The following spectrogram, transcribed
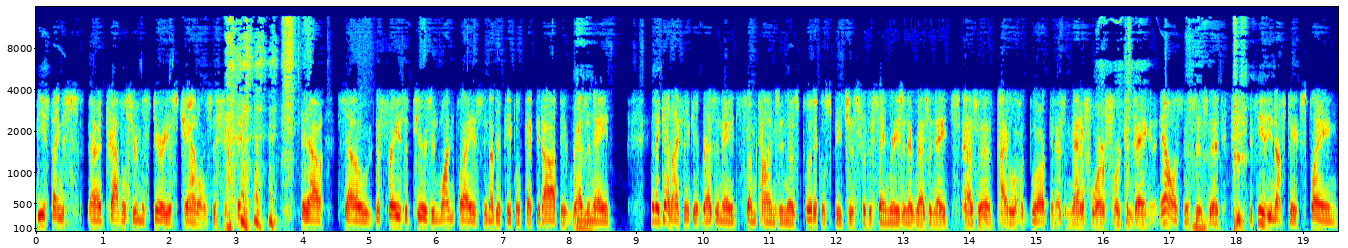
these things uh, travel through mysterious channels. you know, so the phrase appears in one place and other people pick it up. It mm-hmm. resonates. Mm-hmm. And again, I think it resonates sometimes in those political speeches for the same reason it resonates as a title of a book and as a metaphor for conveying an analysis is that it's easy enough to explain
